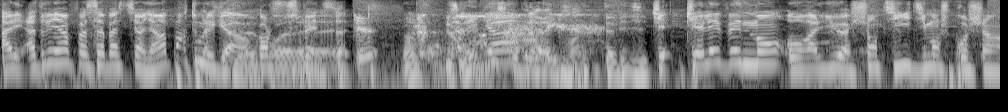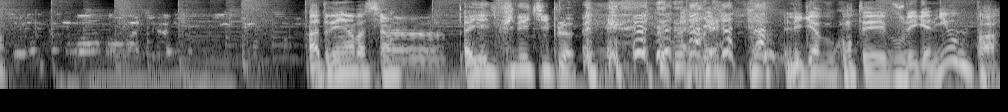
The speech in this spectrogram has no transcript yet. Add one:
Allez, Adrien face à Bastien. Il y a un partout, les gars. euh, Encore le pour, suspense. euh, Les gars, que- quel événement aura lieu à Chantilly dimanche prochain? Adrien, Bastien. Ah, il y a une fine équipe là. les gars, vous comptez, vous les gagnez ou pas?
